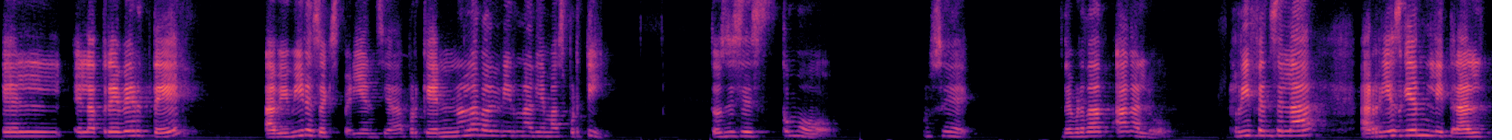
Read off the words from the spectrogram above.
el, el atreverte a vivir esa experiencia, porque no la va a vivir nadie más por ti. Entonces es como, no sé, de verdad hágalo. Rífensela, arriesguen literal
